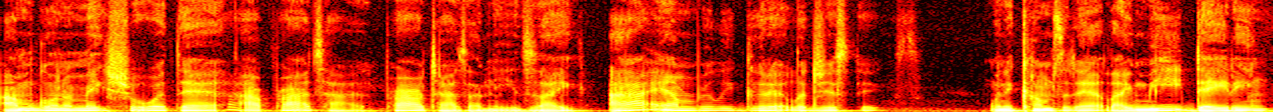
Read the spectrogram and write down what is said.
I'm gonna make sure that I prioritize prioritize our needs. Like I am really good at logistics when it comes to that. Like me dating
